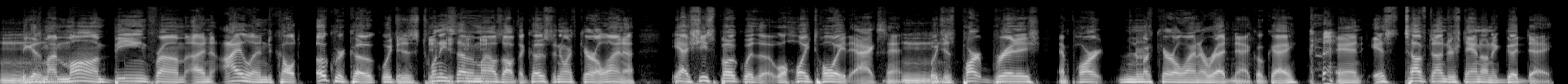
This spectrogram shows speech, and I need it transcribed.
Mm. Because my mom, being from an island called Ocracoke, which is 27 miles off the coast of North Carolina, yeah, she spoke with a, a toit accent, mm. which is part British and part North Carolina redneck, okay? and it's tough to understand on a good day.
